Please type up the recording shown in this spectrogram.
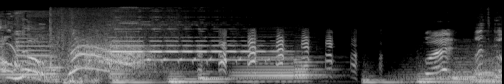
Oh no! What? Let's go.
